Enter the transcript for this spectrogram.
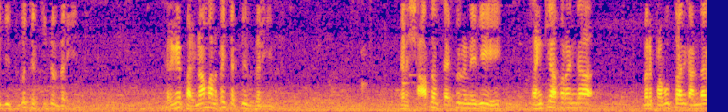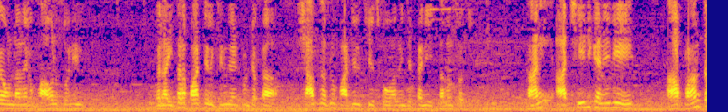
ఏదైతుందో చర్చించడం జరిగింది. జరిగిన పరిణామాలపై చర్చించడం జరిగింది. కానీ శాసనసభ్యులు అనేది సంఖ్యాపరంగా మరి ప్రభుత్వానికి అండగా ఉండాలనే ఒక భావనతోని మరి ఇతర పార్టీలకు చెందినటువంటి ఒక శాసనసభ్యులు పార్టీలు చేసుకోవాలని చెప్పని తలంచవచ్చు కానీ ఆ చేరిక అనేది ఆ ప్రాంత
